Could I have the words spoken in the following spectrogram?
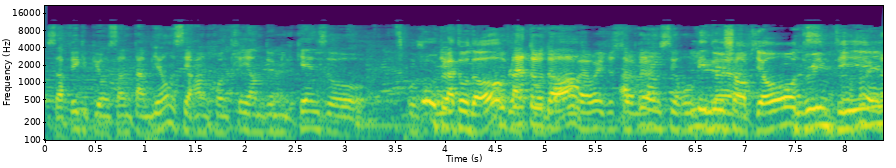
Ça fait que puis on s'entend bien. On s'est rencontrés en 2015 au, Au plateau d'or. Au plateau d'or. ben oui, justement. Après, on s'est. Les deux euh, champions, Dream Team.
